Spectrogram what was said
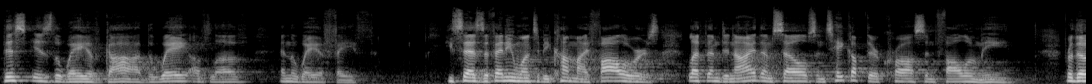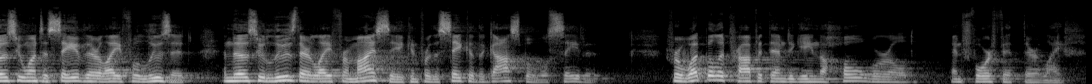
This is the way of God, the way of love and the way of faith. He says, If anyone to become my followers, let them deny themselves and take up their cross and follow me. For those who want to save their life will lose it, and those who lose their life for my sake and for the sake of the gospel will save it. For what will it profit them to gain the whole world and forfeit their life?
